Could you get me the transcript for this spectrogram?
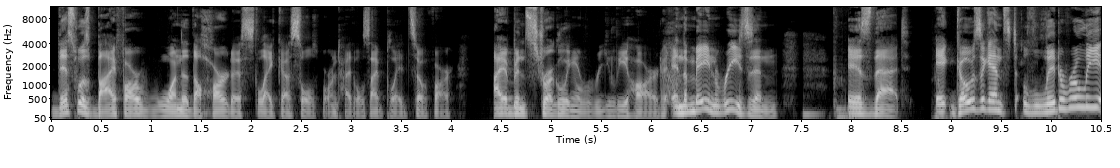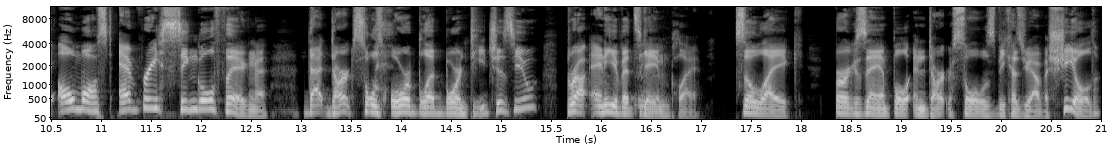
This was by far one of the hardest like uh, Soulsborne titles I've played so far. I have been struggling really hard. And the main reason is that it goes against literally almost every single thing that Dark Souls or Bloodborne teaches you throughout any of its Mhm. gameplay. So like for example in Dark Souls because you have a shield,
